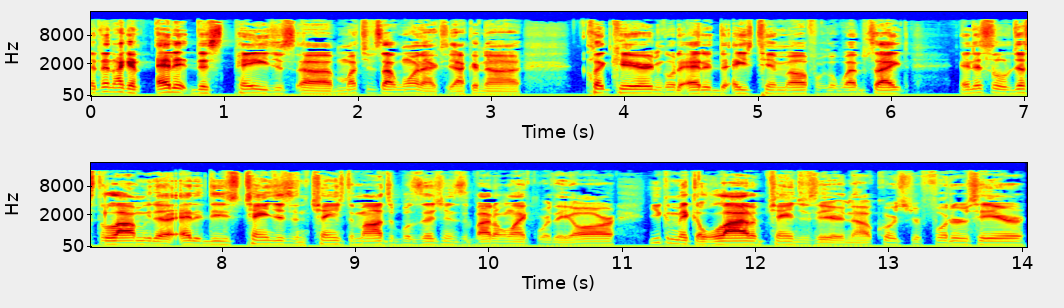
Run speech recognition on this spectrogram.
and then I can edit this page as uh, much as I want actually. I can uh, click here and go to edit the HTML for the website. And this will just allow me to edit these changes and change the module positions if I don't like where they are. You can make a lot of changes here. Now, of course, your footer's here.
